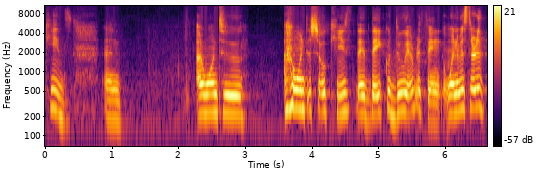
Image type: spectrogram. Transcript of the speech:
kids, and I want to I want to show kids that they could do everything. When we started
